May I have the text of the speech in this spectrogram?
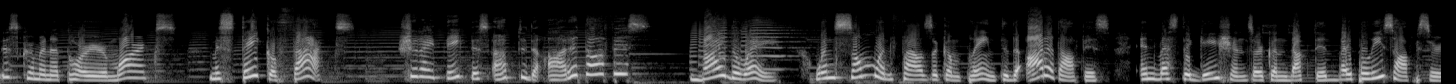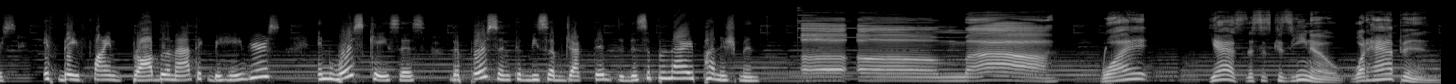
discriminatory remarks, mistake of facts. Should I take this up to the audit office? By the way, when someone files a complaint to the audit office, investigations are conducted by police officers. If they find problematic behaviors, in worst cases, the person could be subjected to disciplinary punishment. Uh, um, ah. What? Yes, this is Casino. What happened?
